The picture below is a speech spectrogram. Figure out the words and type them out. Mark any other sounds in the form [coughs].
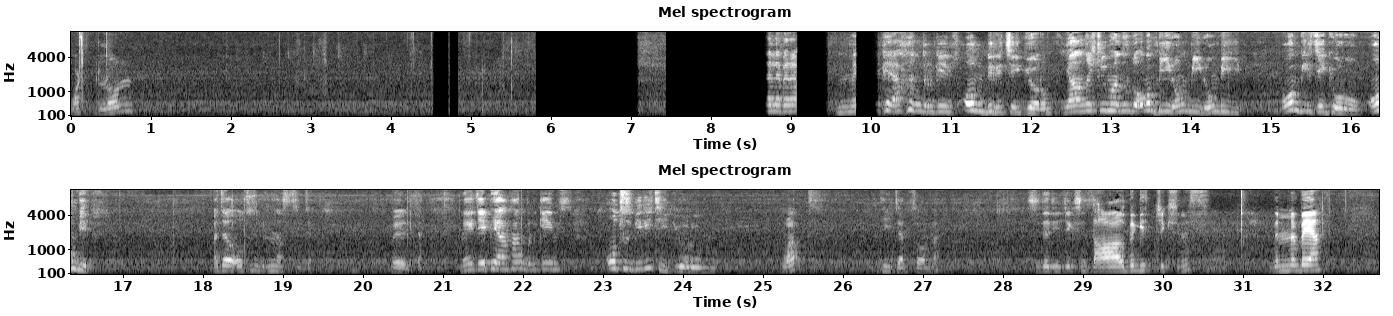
What lol? Sizlerle beraber MP Hunger Games 11'i çekiyorum. Yanlış duymadınız 11 11 11. 11 çekiyorum. 11. Acaba 31'i nasıl çekeceğim? Böyle diyeceğim. MCP Hunger Games 31'i çekiyorum. What? Diyeceğim sonra. Siz de diyeceksiniz dalga geçeceksiniz. Değil mi beyan?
